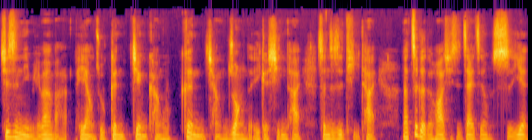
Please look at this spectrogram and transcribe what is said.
其实你没办法培养出更健康或更强壮的一个心态，甚至是体态。那这个的话，其实在这种实验，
